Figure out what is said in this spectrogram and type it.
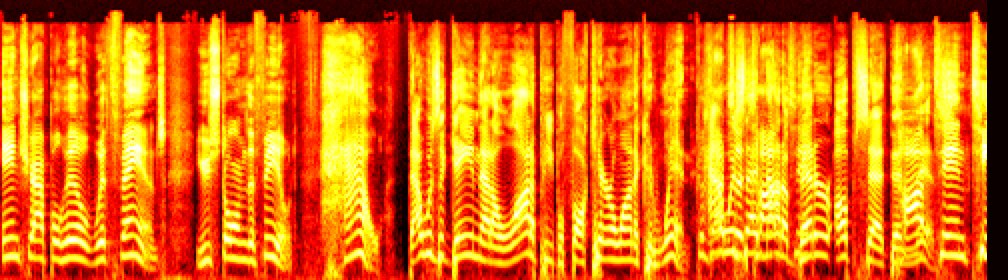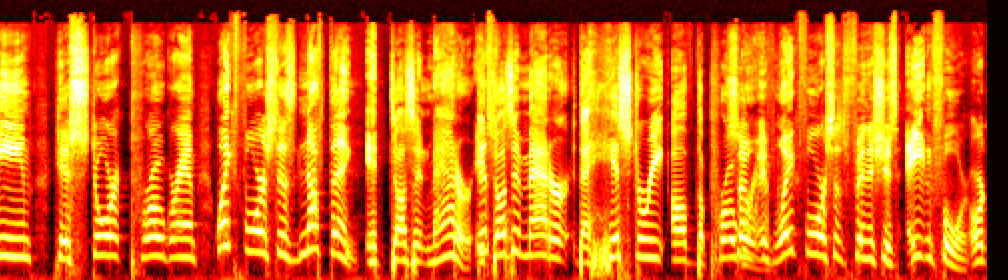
in Chapel Hill with fans. You storm the field. How? That was a game that a lot of people thought Carolina could win. How is that not a 10, better upset than top this? Top 10 team, historic program. Wake Forest is nothing. It doesn't matter. This it doesn't matter the history of the program. So if Wake Forest finishes 8 and 4 or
